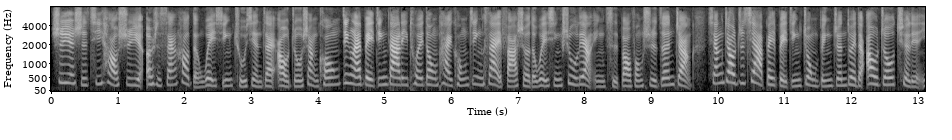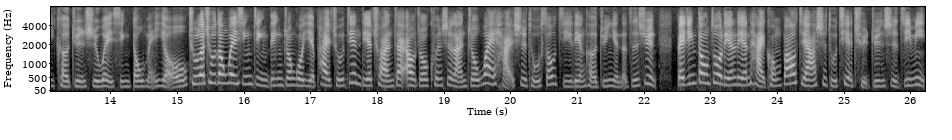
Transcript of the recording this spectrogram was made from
试验十七号、试验二十三号等卫星出现在澳洲上空。近来北京大力推动太空竞赛，发射的卫星数量因此暴风式增长。相较之下，被北京重兵针对的澳洲却连一颗军事卫星都没有。除了出动卫星紧盯，中国也派出间谍船在澳洲昆士兰兰州外海试图搜集联合军演的资讯。北京动作连连，海空包夹，试图窃取军事机密。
